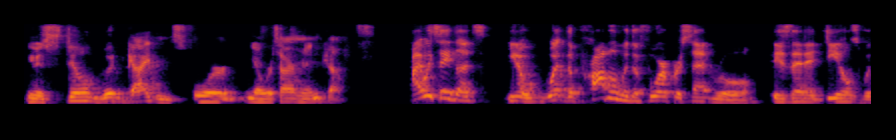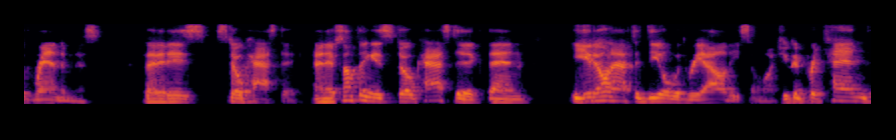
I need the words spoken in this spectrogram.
you know, is still good guidance for you know, retirement income? I would say that's, you know, what the problem with the 4% rule is that it deals with randomness, that it is stochastic. And if something is stochastic, then you don't have to deal with reality so much. You can pretend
